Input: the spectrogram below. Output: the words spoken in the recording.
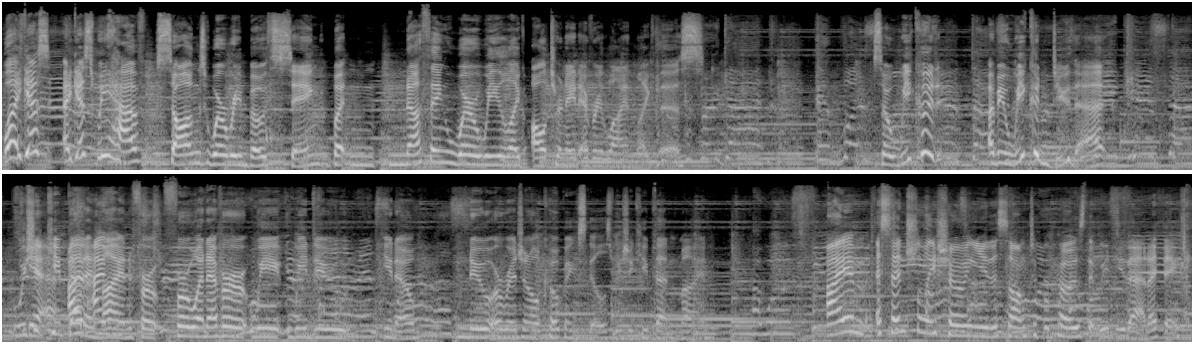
Well, I guess I guess we have songs where we both sing, but n- nothing where we like alternate every line like this. So we could I mean, we could do that. We should Yeah, keep that I- in I'm- mind for for whenever we we do, you know, new original coping skills. We should keep that in mind. I am essentially showing you the song to propose that we do that, I think.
